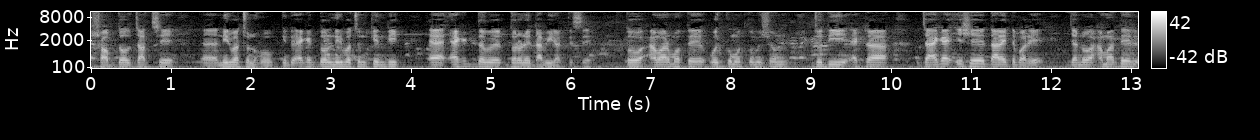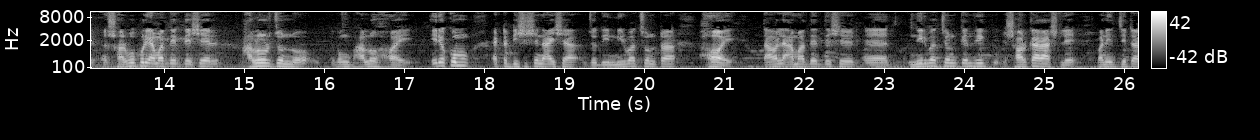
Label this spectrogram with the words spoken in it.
সব দল চাচ্ছে নির্বাচন হোক, কিন্তু এক এক দল নির্বাচন কেন্দ্রিক এক এক ধরনের দাবি রাখতেছে। তো আমার মতে ঐক্যমত কমিশন যদি একটা জায়গায় এসে দাঁড়াইতে পারে, যেন আমাদের, সর্বোপরি আমাদের দেশের ভালোর জন্য এবং ভালো হয়, এরকম একটা ডিসিশন আইসা যদি নির্বাচনটা হয় তাহলে আমাদের দেশের নির্বাচন কেন্দ্রিক সরকার আসলে মানে যেটা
